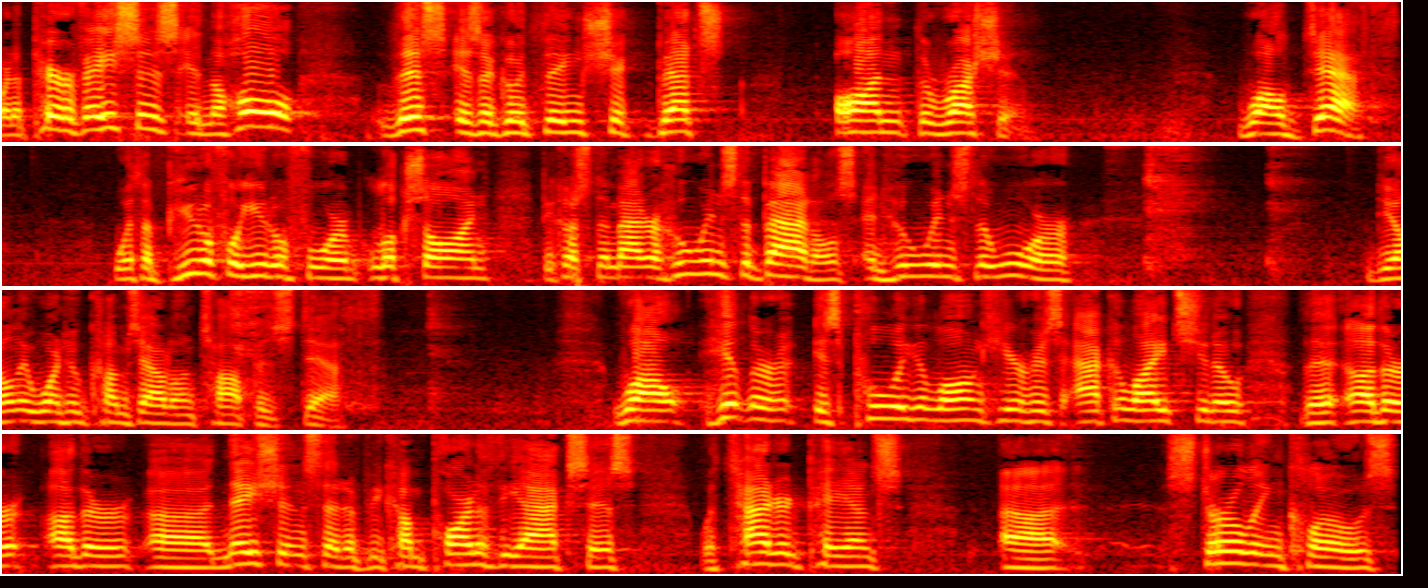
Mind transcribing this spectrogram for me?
But a pair of aces in the hole, this is a good thing. Szyk bets on the Russian. While death, with a beautiful uniform, looks on because no matter who wins the battles and who wins the war, the only one who comes out on top is death while Hitler is pulling along here his acolytes, you know, the other, other uh, nations that have become part of the Axis with tattered pants, uh, sterling clothes,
